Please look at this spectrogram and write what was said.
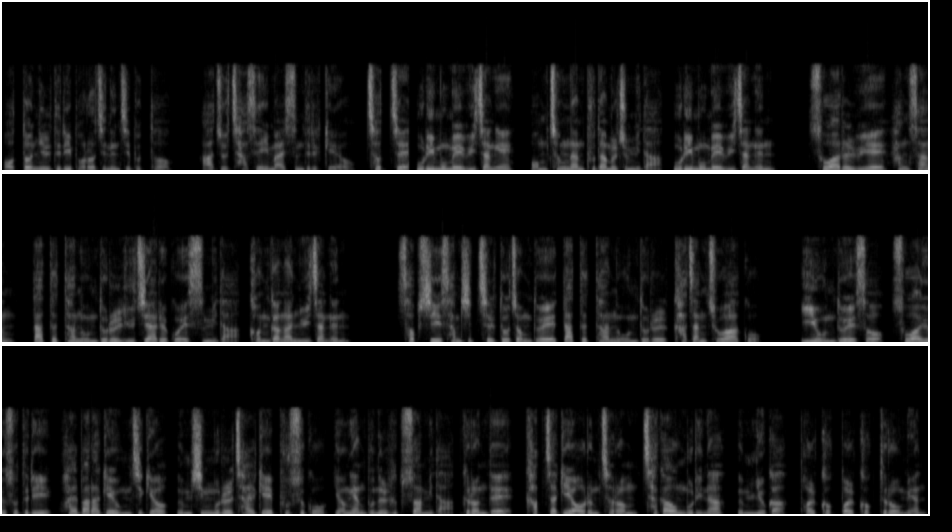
어떤 일들이 벌어지는지부터 아주 자세히 말씀드릴게요. 첫째, 우리 몸의 위장에 엄청난 부담을 줍니다. 우리 몸의 위장은 소화를 위해 항상 따뜻한 온도를 유지하려고 애씁니다. 건강한 위장은 섭씨 37도 정도의 따뜻한 온도를 가장 좋아하고 이 온도에서 소화 효소들이 활발하게 움직여 음식물을 잘게 부수고 영양분을 흡수합니다. 그런데 갑자기 얼음처럼 차가운 물이나 음료가 벌컥벌컥 들어오면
